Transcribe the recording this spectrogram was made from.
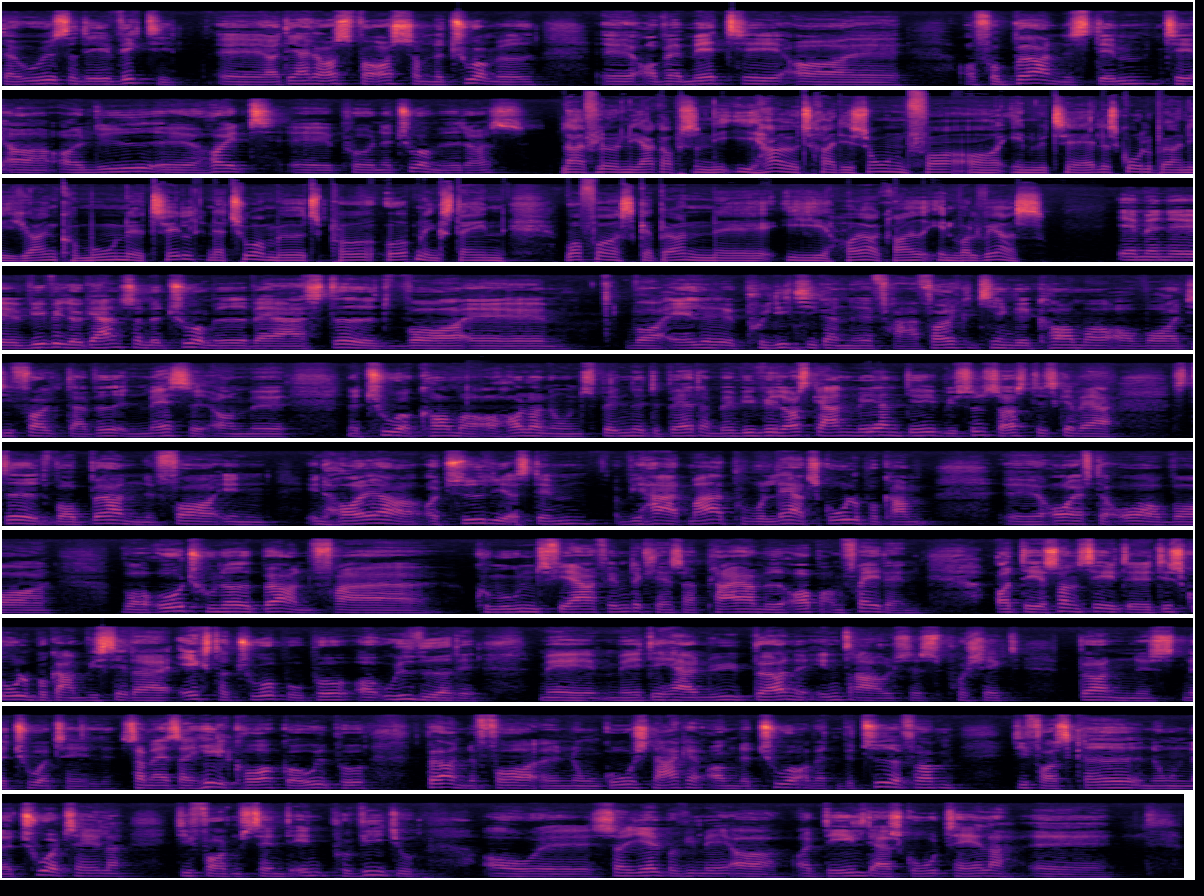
derude, så det er vigtigt. Øh, og det er det også for os som naturmøde øh, at være med til at, øh, at få børnenes stemme til at, at lyde øh, højt øh, på naturmødet også. Leif Løn Jacobsen, I har jo tradition for at invitere alle skolebørn i Jørgen Kommune til Naturmødet på åbningsdagen. Hvorfor skal børnene øh, i højere grad involveres? Jamen, øh, vi vil jo gerne som naturmøde være stedet, hvor, øh, hvor alle politikerne fra Folketinget kommer, og hvor de folk, der ved en masse om øh, natur, kommer og holder nogle spændende debatter. Men vi vil også gerne mere end det. Vi synes også, det skal være stedet, hvor børnene får en, en højere og tydeligere stemme. Og vi har et meget populært skoleprogram øh, år efter år, hvor, hvor 800 børn fra kommunens 4. og 5. klasser plejer at møde op om fredagen. Og det er sådan set øh, det skoleprogram, vi sætter ekstra turbo på og udvider det med, med det her nye børneinddragelsesprojekt, børnenes naturtale, som altså helt kort går ud på, børnene får øh, nogle gode snakke om natur og hvad den betyder for dem. De får skrevet nogle naturtaler, de får dem sendt ind på video, og øh, så hjælper vi med at, at dele deres gode taler øh,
